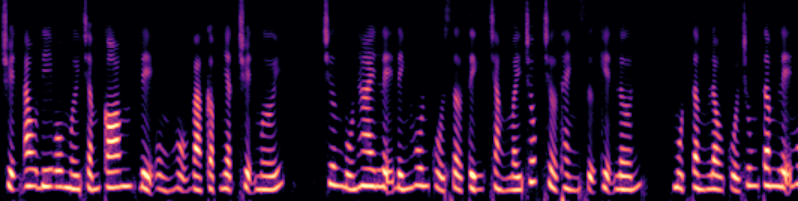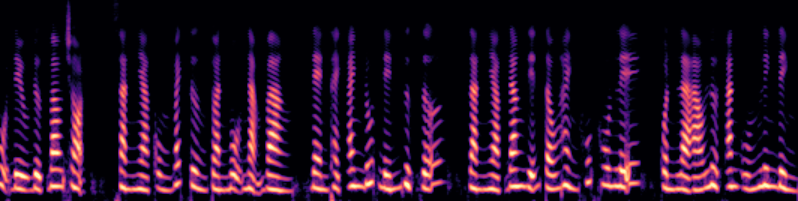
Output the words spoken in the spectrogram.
truyệnaudiomoi.com để ủng hộ và cập nhật truyện mới. Chương 42 lễ đính hôn của Sở Tịch chẳng mấy chốc trở thành sự kiện lớn. Một tầng lầu của trung tâm lễ hội đều được bao trọn, sàn nhà cùng vách tường toàn bộ nạm vàng, đèn thạch anh đốt đến rực rỡ, dàn nhạc đang diễn tấu hành khúc hôn lễ, quần là áo lượt ăn uống linh đình.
